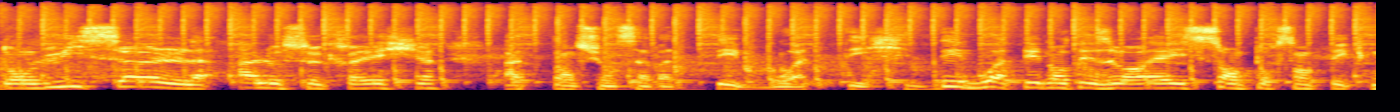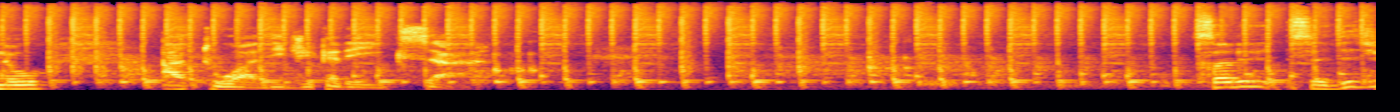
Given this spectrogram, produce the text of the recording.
dont lui seul a le secret. Attention, ça va déboîter, déboîter dans tes oreilles, 100% techno. À toi, DJ KDX. Salut, c'est DJ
